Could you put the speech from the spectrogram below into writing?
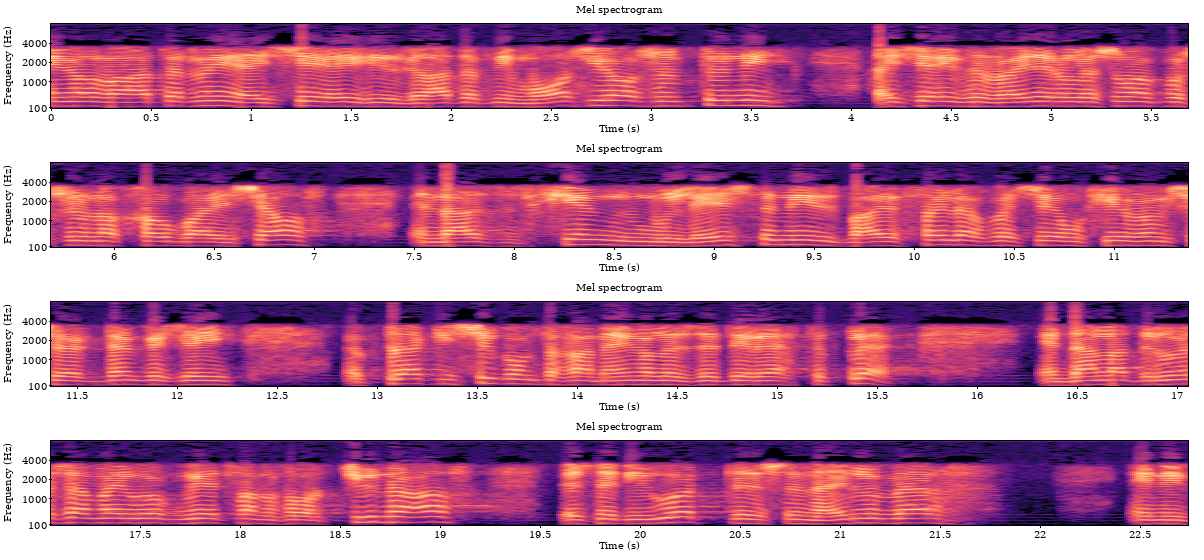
engelwater nie. Hy sê hy laat ook nie morsjors toe nie. Hy sê hy verwyder hulle sommer persoonlik gou by homself en daar's geen moleste nie. Dit is baie veilig by sy omgewing. So ek dink as jy 'n plekie soek om te gaan hengel, is dit die regte plek. En dan laat Rosa my ook weet van Fortuna af. Dis net die hoort tussen Heidelberg en die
